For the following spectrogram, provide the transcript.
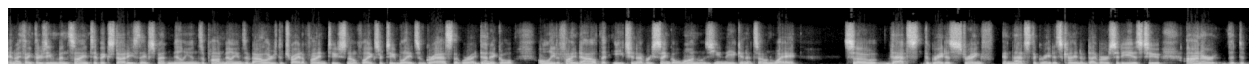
and I think there's even been scientific studies. They've spent millions upon millions of dollars to try to find two snowflakes or two blades of grass that were identical, only to find out that each and every single one was unique in its own way. So that's the greatest strength, and that's the greatest kind of diversity is to honor the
